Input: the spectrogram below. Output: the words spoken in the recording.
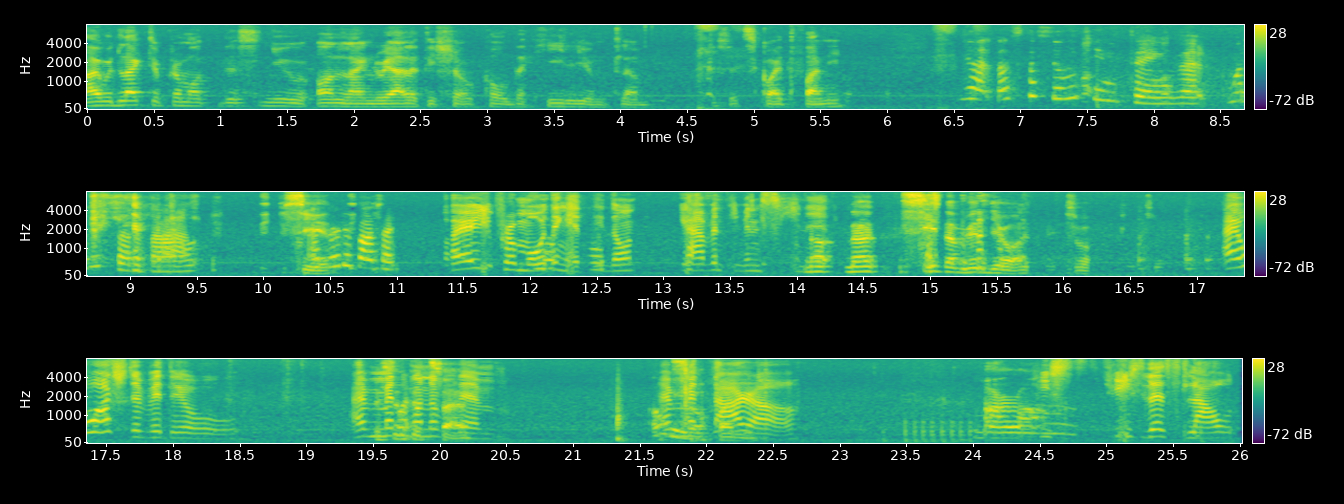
I would like to promote this new online reality show called the Helium Club because it's quite funny. Yeah, that's the Philippine thing. That what is that about? Did you see I it? heard about that. Why are you promoting it? You don't. You haven't even seen No, it. no. See the video on Facebook. I watched the video. I've met Isn't it one of sad? them. Oh, I've so met funny. Tara. Mara. She's she's this loud,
